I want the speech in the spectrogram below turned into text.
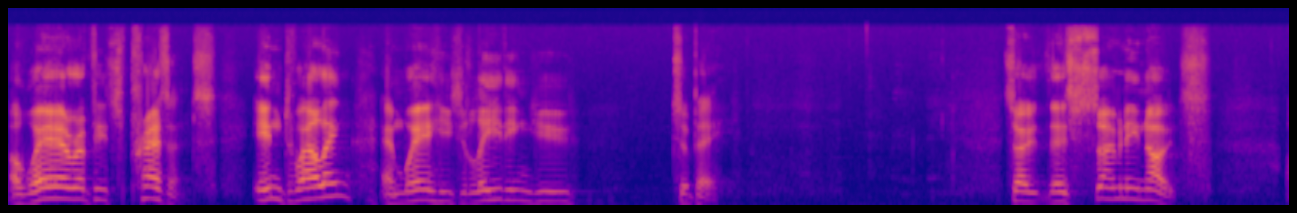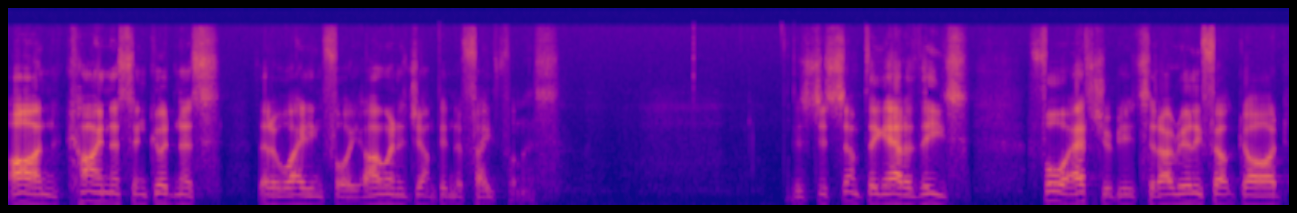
aware of his presence, indwelling, and where he's leading you to be. So there's so many notes on kindness and goodness that are waiting for you. I want to jump into faithfulness. There's just something out of these four attributes that I really felt God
